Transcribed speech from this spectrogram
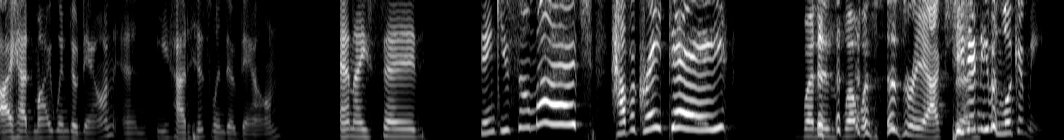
I had my window down and he had his window down. And I said, Thank you so much. Have a great day. What is what was his reaction? He didn't even look at me.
